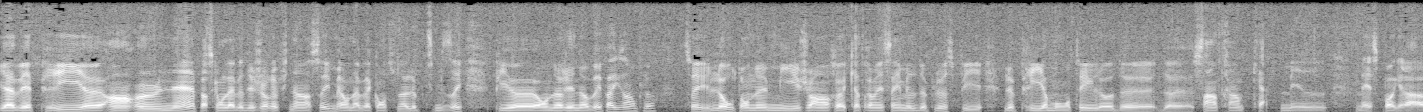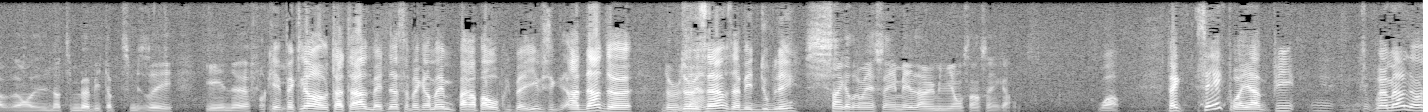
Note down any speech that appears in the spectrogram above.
il avait pris euh, en un an parce qu'on l'avait déjà refinancé, mais on avait continué à l'optimiser. Puis euh, on a rénové, par exemple. là. L'autre, on a mis genre euh, 85 000 de plus, puis le prix a monté là, de, de 134 000. Mais c'est pas grave. On- notre immeuble est optimisé, il est neuf. OK, puis fait que là, au total, maintenant, ça fait quand même par rapport au prix payé. En dedans de deux, deux, ans, ans. vous avez doublé? 685 000 à 1 150 Wow. Fait que c'est incroyable. Puis, vraiment, là,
